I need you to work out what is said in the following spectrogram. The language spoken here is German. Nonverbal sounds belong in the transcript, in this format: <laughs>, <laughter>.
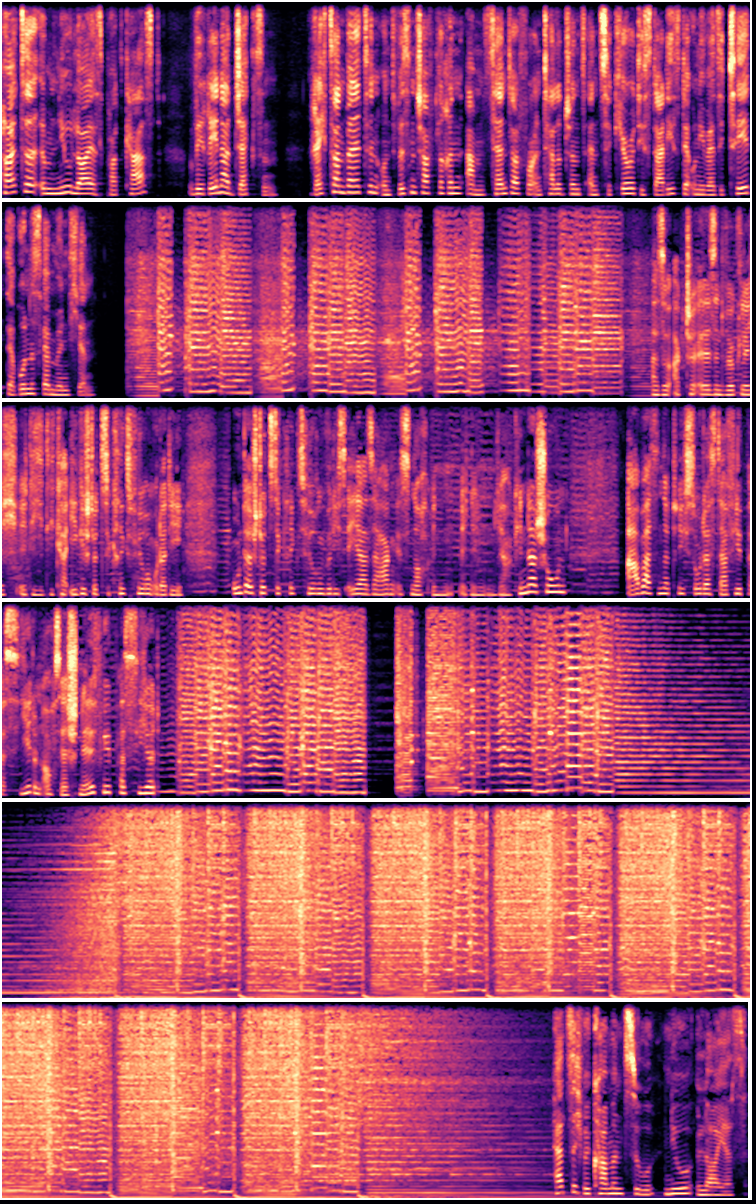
Heute im New Lawyers Podcast Verena Jackson, Rechtsanwältin und Wissenschaftlerin am Center for Intelligence and Security Studies der Universität der Bundeswehr München. Also aktuell sind wirklich die, die KI-gestützte Kriegsführung oder die unterstützte Kriegsführung, würde ich es eher sagen, ist noch in, in den ja, Kinderschuhen. Aber es ist natürlich so, dass da viel passiert und auch sehr schnell viel passiert. Herzlich willkommen zu New Lawyers,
